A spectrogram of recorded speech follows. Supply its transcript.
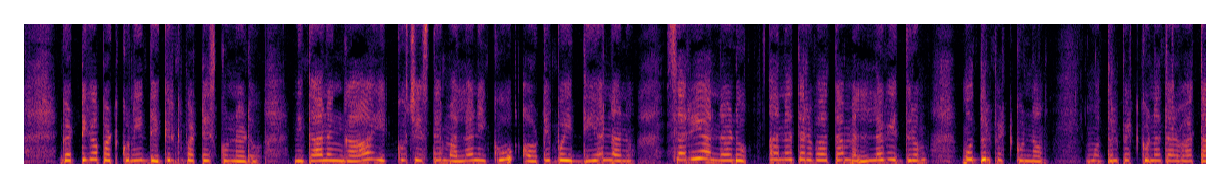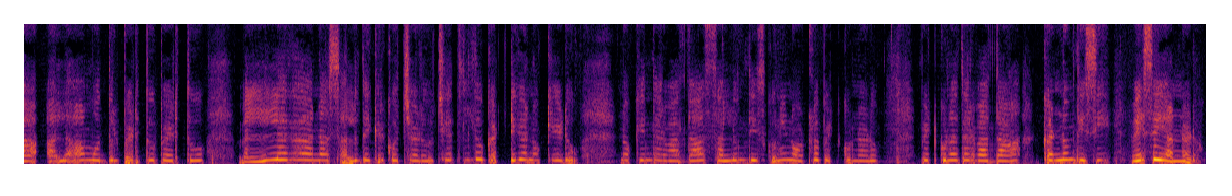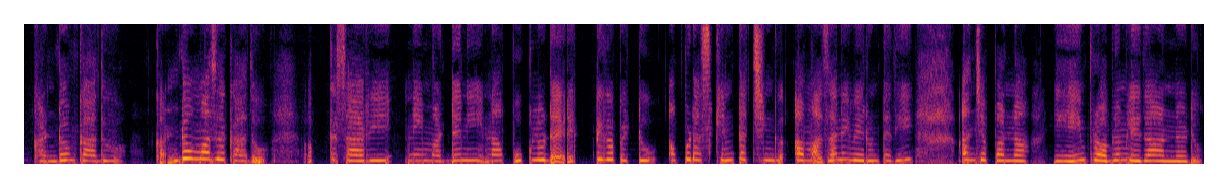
గట్టిగా పట్టుకుని దగ్గరికి పట్టేసుకున్నాడు. నిదానంగా ఎక్కువ చేస్తే మళ్ళా నీకు అవుట్ అయిపోయిద్ది అన్నాను. సరే అన్నాడు. అన్న తర్వాత మెల్లగా ఇద్దరం ముద్దులు పెట్టుకున్నాం. ముద్దులు పెట్టుకున్న తర్వాత అలా ముద్దులు పెడుతూ పెడుతూ మెల్లగా నా సల్లు దగ్గరికి వచ్చాడు. చేతులతో గట్టిగా నొక్కాడు. నొక్కిన తర్వాత సల్లుని తీసుకుని నోట్లో పెట్టుకున్నాడు. పెట్టుకున్న తర్వాత కండం తీసి వేసేయి అన్నాడు. కండోమ్ కాదు. కండోమ్ మజా కాదు. ఒక్కసారి నీ మడ్డని నా పూకులో డైరెక్ట్గా పెట్టు. అప్పుడు ఆ స్కిన్ టచింగ్ ఆ మజానే వేరుంటుంది అని చెప్పన్నా ఏం ప్రాబ్లం లేదా అన్నాడు.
